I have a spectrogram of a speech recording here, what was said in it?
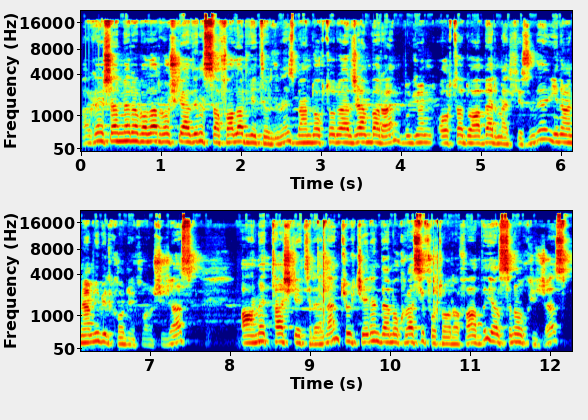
Arkadaşlar merhabalar, hoş geldiniz, safalar getirdiniz. Ben Doktor Ercan Baran. Bugün Orta Doğu Haber Merkezi'nde yine önemli bir konuyu konuşacağız. Ahmet Taş getirenden Türkiye'nin Demokrasi Fotoğrafı adlı yazısını okuyacağız.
